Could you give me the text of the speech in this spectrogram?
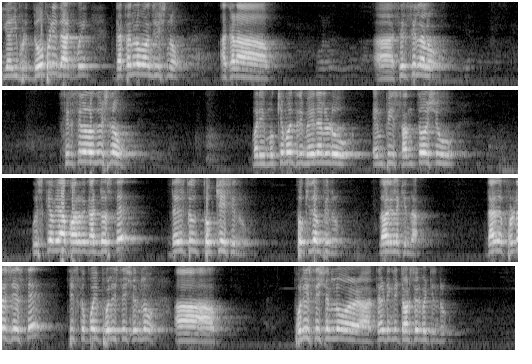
ఇక ఇప్పుడు దోపిడీ దాటిపోయి గతంలో మనం చూసినాం అక్కడ సిరిసిల్లలో సిరిసిల్లలో చూసినాం. మరి ముఖ్యమంత్రి మేనల్లుడు ఎంపీ సంతోషు ఉసుక వ్యాపారానికి అడ్డొస్తే దళితులు తొక్కేసిండ్రు తొక్కి చంపిన్రు లారీల కింద. దాన్ని మీద ప్రొటెస్ట్ చేస్తే తీసుకుపోయి పోలీస్ స్టేషన్లో పోలీస్ స్టేషన్లో థర్డ్ డిగ్రీ టార్చర్ పెట్టిండ్రు.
